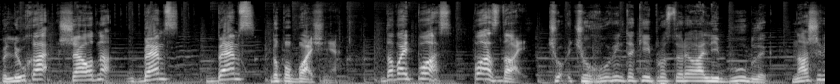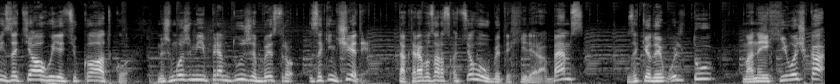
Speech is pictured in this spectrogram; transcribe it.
Плюха, ще одна. Бемс, бемс. До побачення. Давай пас, пас дай. Чо, чого він такий просто реальний бублик? Нащо він затягує цю катку? Ми ж можемо її прям дуже швидко закінчити. Так, треба зараз оцього убити хілера. Бемс. Закидуємо ульту. У мене є хілочка.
